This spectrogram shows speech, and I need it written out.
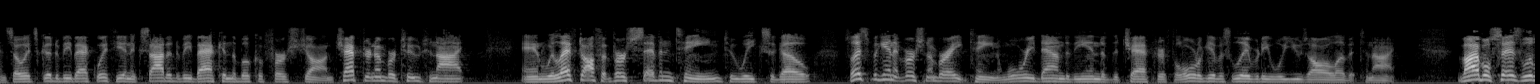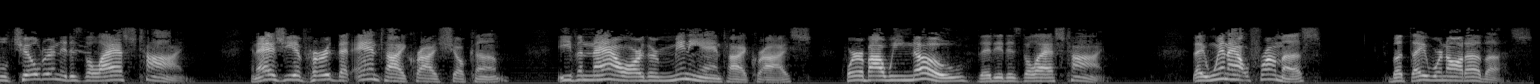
And so it's good to be back with you and excited to be back in the book of First John. Chapter number 2 tonight. And we left off at verse 17 two weeks ago. So let's begin at verse number 18, and we'll read down to the end of the chapter. If the Lord will give us liberty, we'll use all of it tonight. The Bible says, Little children, it is the last time. And as ye have heard that Antichrist shall come, even now are there many Antichrists, whereby we know that it is the last time. They went out from us, but they were not of us.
